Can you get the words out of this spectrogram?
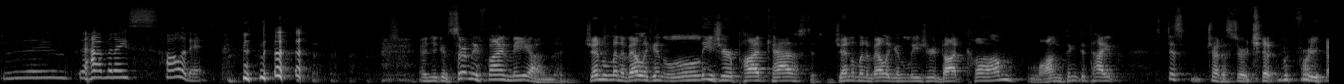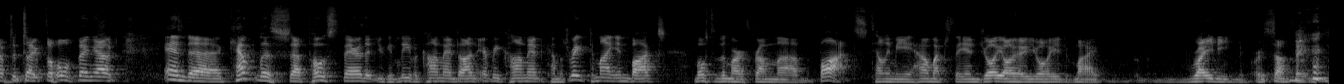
Do- have a nice holiday. And you can certainly find me on the Gentlemen of Elegant Leisure podcast. It's gentlemenofelegantleisure.com. Long thing to type. Just try to search it before you have to type the whole thing out. And uh, countless uh, posts there that you could leave a comment on. Every comment comes right to my inbox. Most of them are from uh, bots telling me how much they enjoy my writing or something.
